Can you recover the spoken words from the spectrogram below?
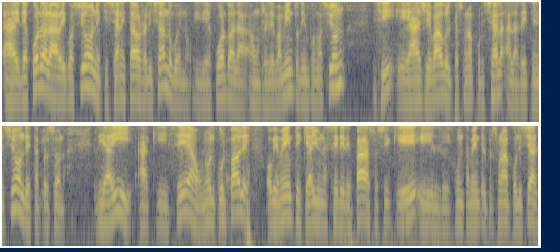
De acuerdo a las averiguaciones que se han estado realizando, bueno, y de acuerdo a, a un relevamiento de información, ¿sí? Eh, ha llevado el personal policial a la detención de esta persona. De ahí a que sea o no el culpable, obviamente que hay una serie de pasos, ¿sí? que juntamente el personal policial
